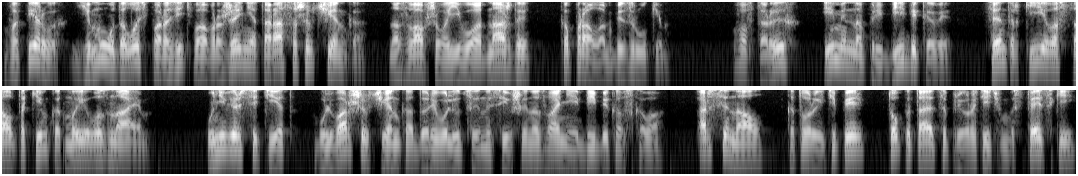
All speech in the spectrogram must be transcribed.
Во-первых, ему удалось поразить воображение Тараса Шевченко, назвавшего его однажды «капралом безруким». Во-вторых, именно при Бибикове центр Киева стал таким, как мы его знаем, Университет, бульвар Шевченко, до революции носивший название Бибиковского, Арсенал, который теперь то пытаются превратить в Мыстецкий,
